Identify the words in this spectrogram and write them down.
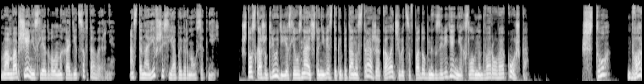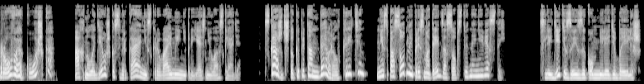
«Вам вообще не следовало находиться в таверне. Остановившись, я повернулся к ней. Что скажут люди, если узнают, что невеста капитана стражи околачивается в подобных заведениях, словно дворовая кошка? «Что? Дворовая кошка?» — ахнула девушка, сверкая нескрываемой неприязнью во взгляде. «Скажут, что капитан Деверл — кретин, неспособный присмотреть за собственной невестой. Следите за языком, миледи Бейлиш.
